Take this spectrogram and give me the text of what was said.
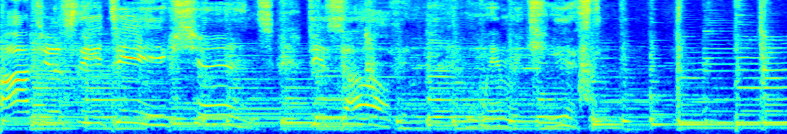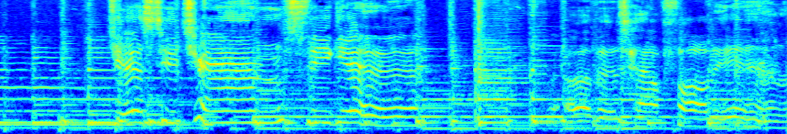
are just the addictions dissolving when we kissed. Just to transfigure others have fallen.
